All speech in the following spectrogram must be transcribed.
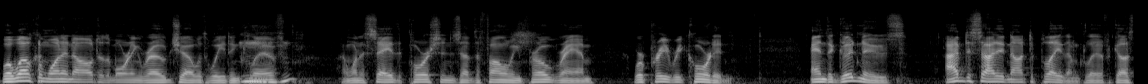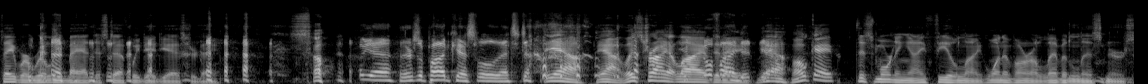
Well, welcome one and all to the Morning Road Show with Wade and Cliff. Mm-hmm. I want to say that portions of the following program were pre recorded. And the good news, I've decided not to play them, Cliff, because they were really bad, the stuff we did yesterday. So, Oh, yeah. There's a podcast full of that stuff. yeah, yeah, let's try it live go today. find it, yeah. okay. This morning, I feel like one of our 11 listeners.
